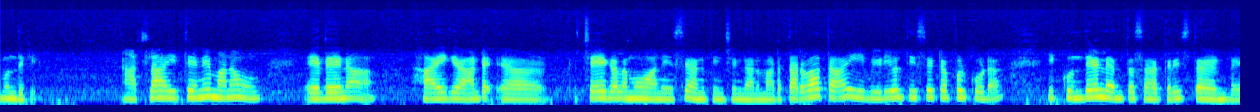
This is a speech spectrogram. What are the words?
ముందుకి. అట్లా అయితేనే మనం ఏదైనా హాయిగా అంటే చేయగలము అనేసి అనిపించింది అనమాట తర్వాత ఈ వీడియోలు తీసేటప్పుడు కూడా ఈ కుందేళ్ళు ఎంత సహకరిస్తాయంటే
